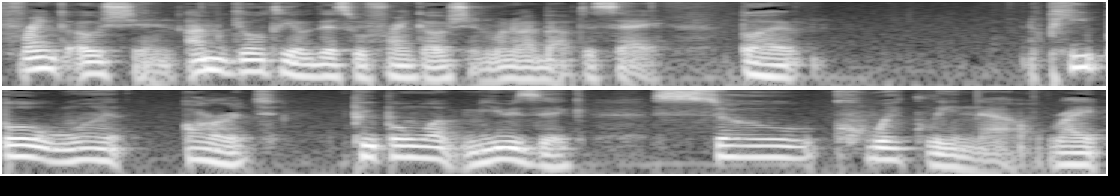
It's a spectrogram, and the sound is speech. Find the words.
Frank Ocean, I'm guilty of this with Frank Ocean, what I'm about to say, but people want art, people want music so quickly now, right?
